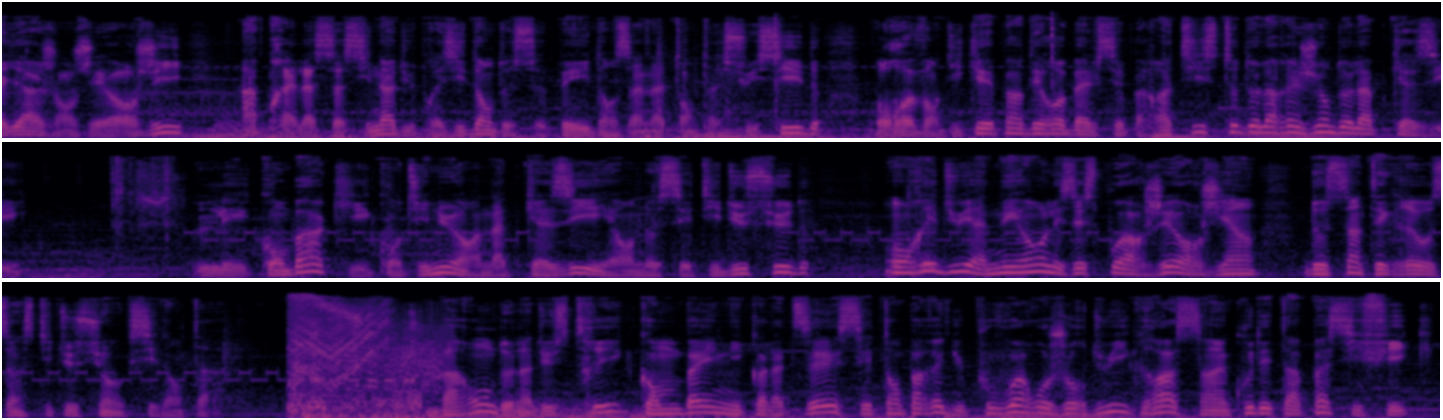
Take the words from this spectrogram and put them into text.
voyage en Géorgie après l'assassinat du président de ce pays dans un attentat suicide revendiqué par des rebelles séparatistes de la région de l'Abkhazie. Les combats qui continuent en Abkhazie et en Ossétie du Sud ont réduit à néant les espoirs géorgiens de s'intégrer aux institutions occidentales. Baron de l'industrie, Kombay Nikoladze s'est emparé du pouvoir aujourd'hui grâce à un coup d'État pacifique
